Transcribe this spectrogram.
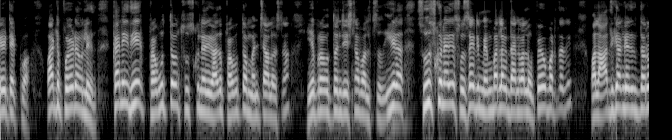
రేట్ ఎక్కువ. వాటిని పోయడం లేదు. కానీ ఇది ప్రభుత్వం చూసుకునేది కాదు. ప్రభుత్వం మంచి ఆలోచన. ఏ ప్రభుత్వం చేసినా వాళ్ళు ఈడ చూసుకునేది సొసైటీ మెంబర్లకు దానివల్ల ఉపయోగపడుతుంది. వాళ్ళు ఆర్థికంగా ఎదుగుతారు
